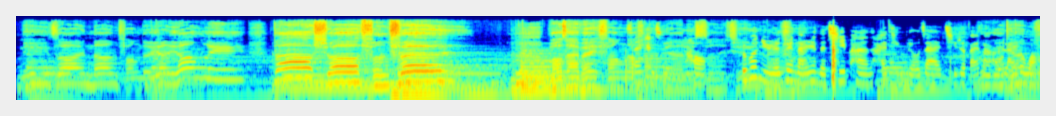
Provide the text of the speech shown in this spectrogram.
你在南方的艳阳里。大雪纷飞。三十岁以后，如果女人对男人的期盼还停留在骑着白马而来的王子，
